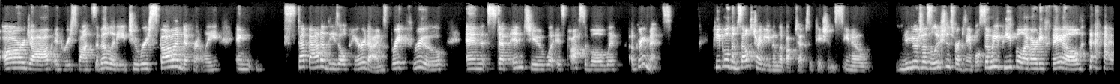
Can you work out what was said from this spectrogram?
our job and responsibility to respond differently and step out of these old paradigms, break through, and step into what is possible with agreements. People themselves try to even live up to expectations. You know, New Year's resolutions, for example. So many people have already failed at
